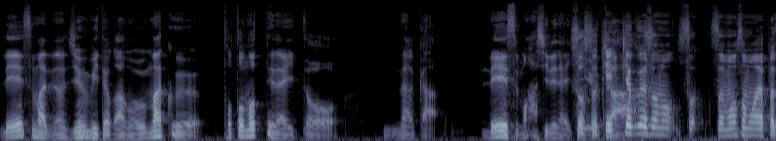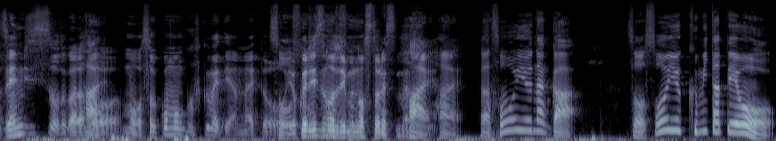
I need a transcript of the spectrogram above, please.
レースまでの準備とかもうまく整ってないと、なんか、レースも走れないそうそう、結局そのそ、そもそもやっぱ前日走とかだと、はもうそこも含めてやんないと、翌日の自分のストレスになるし。はいはい。だからそういうなんか、そう、そういう組み立てを、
